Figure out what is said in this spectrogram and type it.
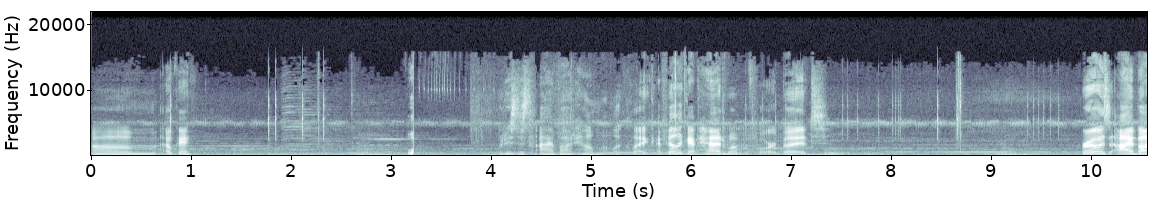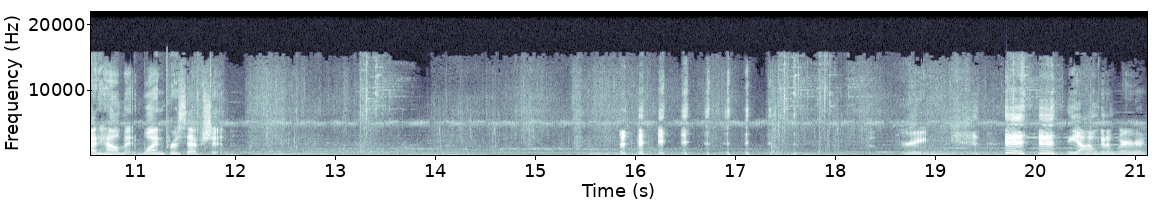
Um, okay. What? What does this Eyebot helmet look like? I feel like I've had one before, but. Crow's Eyebot helmet, one perception. Great. yeah, I'm gonna wear it.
